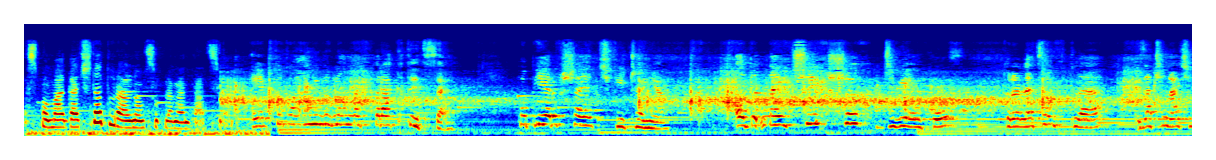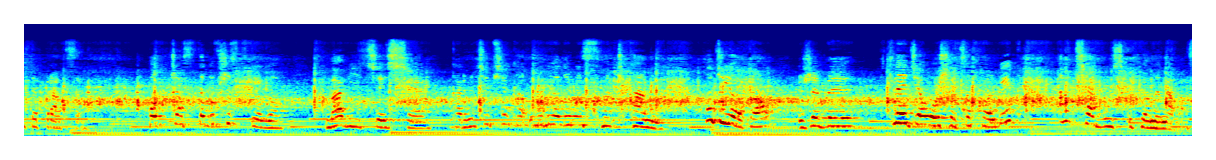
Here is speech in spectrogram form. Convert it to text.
wspomagać naturalną suplementacją. A jak to, kochani, wygląda w praktyce? Po pierwsze, ćwiczenia. Od najcichszych dźwięków, które lecą w tle, zaczynacie tę pracę. Podczas tego wszystkiego bawicie się, karmicie psiaka ulubionymi smaczkami. Chodzi o to, żeby w tle działo się cokolwiek, a psiak był skupiony na Was.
